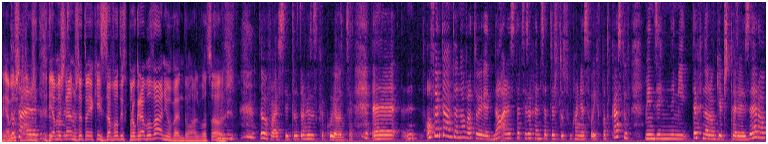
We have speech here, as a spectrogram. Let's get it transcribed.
Ja myślałem, że, ja myślałem, że to jakieś zawody w programowaniu będą albo coś. To właśnie, to trochę zaskakujące. E, oferta antenowa to jedno, ale stacja zachęca też do słuchania swoich podcastów, między innymi Technologię 4.0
